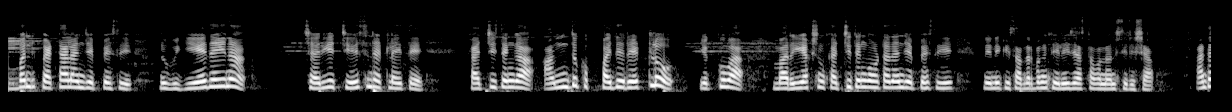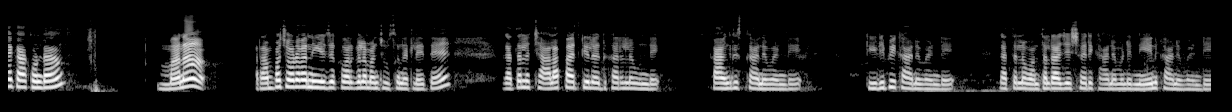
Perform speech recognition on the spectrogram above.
ఇబ్బంది పెట్టాలని చెప్పేసి నువ్వు ఏదైనా చర్య చేసినట్లయితే ఖచ్చితంగా అందుకు పది రెట్లు ఎక్కువ మా రియాక్షన్ ఖచ్చితంగా ఉంటుందని చెప్పేసి నేను ఈ సందర్భంగా తెలియజేస్తా ఉన్నాను శిరీష. అంతేకాకుండా మన రంపచోడవ నియోజకవర్గంలో మనం చూసుకున్నట్లయితే గతంలో చాలా పార్టీలు అధికారంలో ఉండే. కాంగ్రెస్ కానివ్వండి టీడీపీ కానివ్వండి గతంలో వంతల రాజేశ్వరి కానివ్వండి నేను కానివ్వండి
